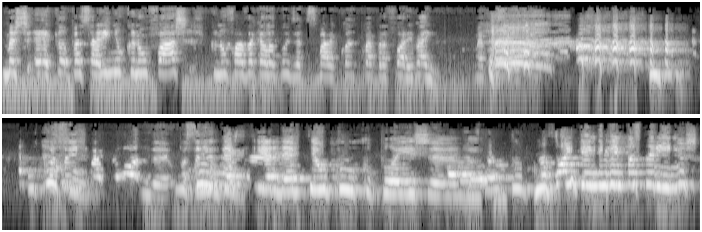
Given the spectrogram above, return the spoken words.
mas é aquele passarinho que não faz, que não faz aquela coisa que se vai, vai para fora e vem. Como é que o passarinho vai para onde? O passarinho deve ser, deve ser o cuco, pois. eh, Não sou entendida em passarinhos.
